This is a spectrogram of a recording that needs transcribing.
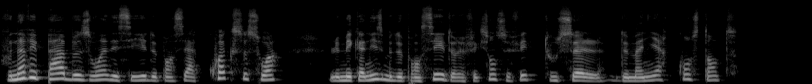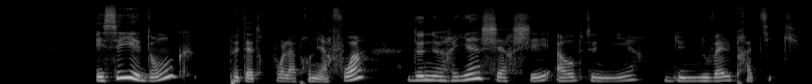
Vous n'avez pas besoin d'essayer de penser à quoi que ce soit. Le mécanisme de pensée et de réflexion se fait tout seul, de manière constante. Essayez donc, peut-être pour la première fois, de ne rien chercher à obtenir d'une nouvelle pratique.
